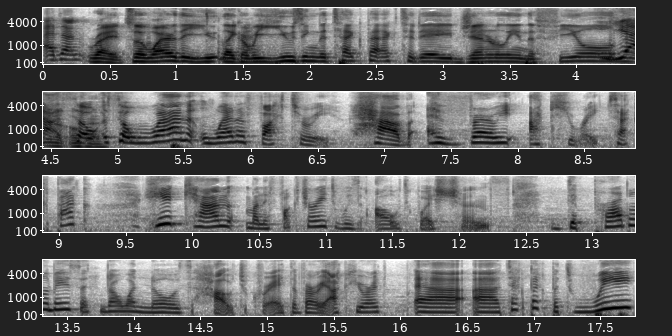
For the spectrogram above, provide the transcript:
and then right. So why are they u- like? Are we using the tech pack today generally in the field? Yeah, You know, so okay. so when when a factory have a very accurate tech pack, he can manufacture it without questions. The problem is that no one knows how to create a very accurate uh, uh, tech pack, but we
